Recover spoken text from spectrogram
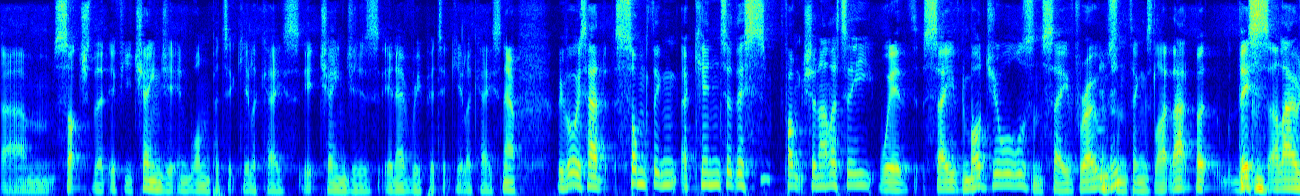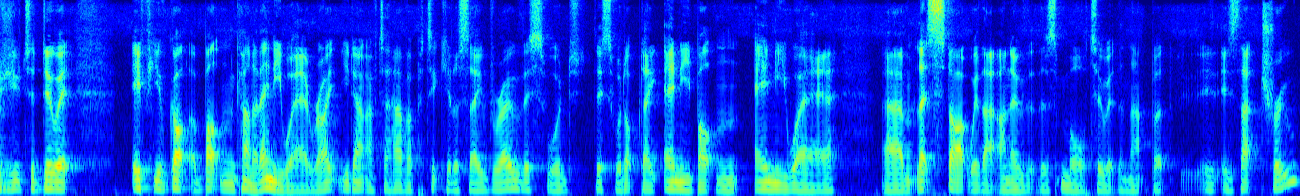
um, such that if you change it in one particular case, it changes in every particular case. Now, we've always had something akin to this functionality with saved modules and saved rows and things like that, but this allows you to do it if you've got a button kind of anywhere, right? You don't have to have a particular saved row. This would this would update any button anywhere. Um, let's start with that. I know that there's more to it than that, but is, is that true?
